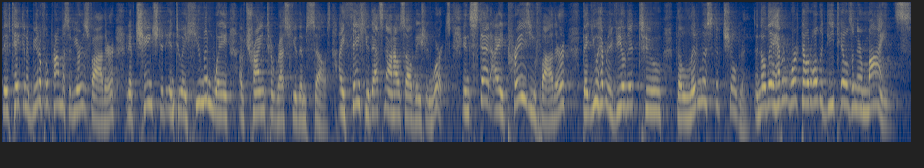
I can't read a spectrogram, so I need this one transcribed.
They've taken a beautiful promise of yours, Father, and have changed it into a human way of trying to rescue themselves. I thank you that's not how salvation works. Instead, I praise you, Father, that you have revealed it to the littlest of children. And though they haven't worked out all the details in their minds,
